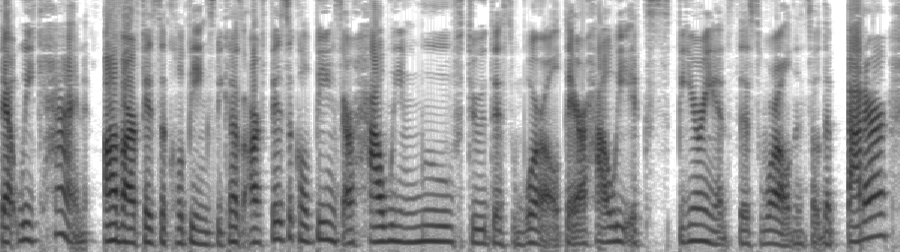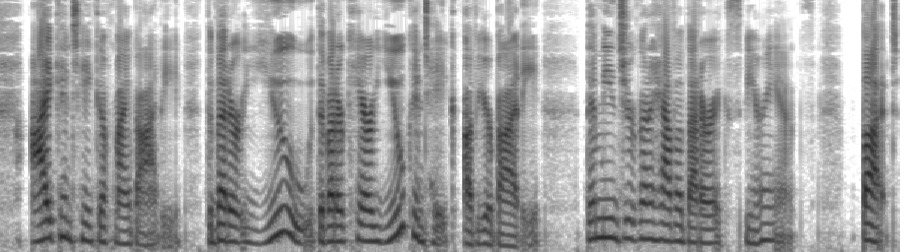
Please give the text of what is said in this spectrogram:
that we can of our physical beings because our physical beings are how we move through this world. They are how we experience this world. And so the better I can take of my body, the better you, the better care you can take of your body, that means you're going to have a better experience. But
